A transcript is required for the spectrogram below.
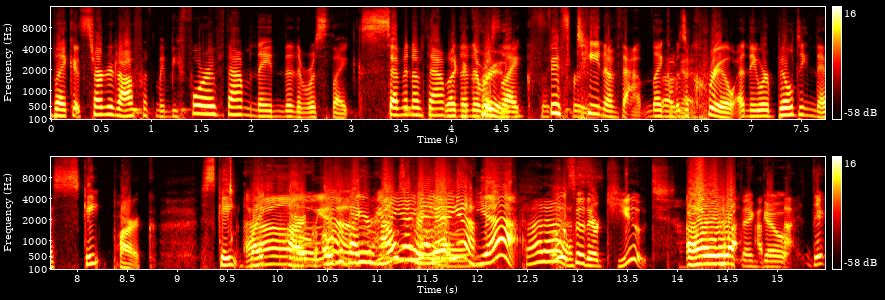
Like it started off with maybe four of them, and they, then there was like seven of them, Like and then there was crew. like Like a crew. fifteen of them. Like it was a crew, and they were building this skate park, skate bike Oh, park over by your house. yeah, yeah, yeah, Cricket. yeah. yeah. Oh, so they're cute. Oh, They go. uh, there-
